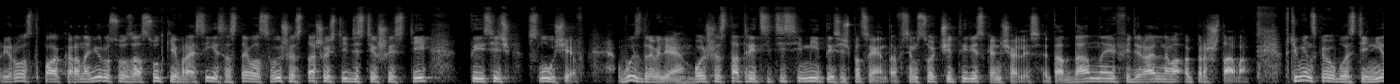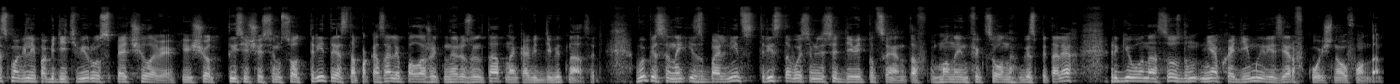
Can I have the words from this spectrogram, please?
Прирост по коронавирусу за сутки в России составил свыше 166 тысяч случаев. Выздоровели больше 137 тысяч пациентов, 704 скончались. Это данные федерального оперштаба. В Тюменской области не смогли победить вирус 5 человек. Еще 1703 теста показали положительный результат на COVID-19. Выписаны из больниц 389 пациентов. В моноинфекционных госпиталях региона создан необходимый резерв коечного фонда.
